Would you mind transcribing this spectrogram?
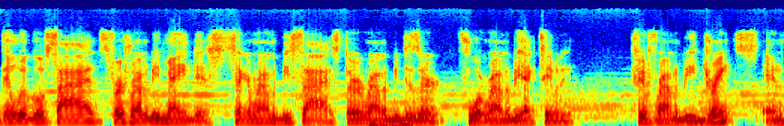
then we'll go sides. First round will be main dish, second round will be sides, third round will be dessert, fourth round will be activity, fifth round will be drinks, and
